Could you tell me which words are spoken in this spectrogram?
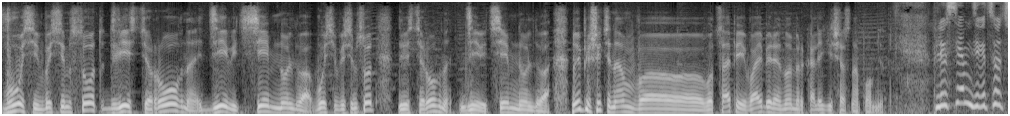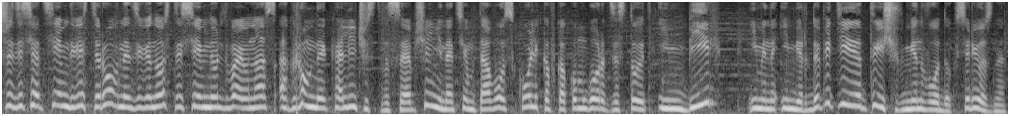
8 800 200 ровно 9702. 8 800 200 ровно 9702. Ну и пишите нам в э, WhatsApp и Viber. Номер коллеги сейчас напомнит. Плюс семь девятьсот шестьдесят семь двести ровно девяносто семь ноль два. И у нас огромное количество сообщений на тему того, сколько в каком городе стоит имбирь. Именно имбирь. До 5 тысяч в Минводах. Серьезно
